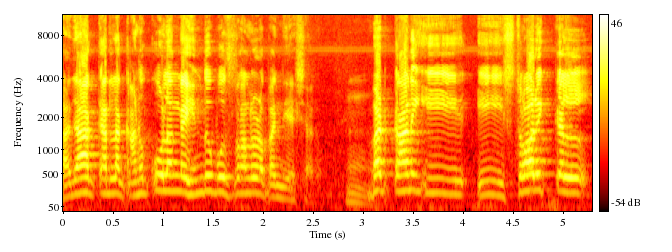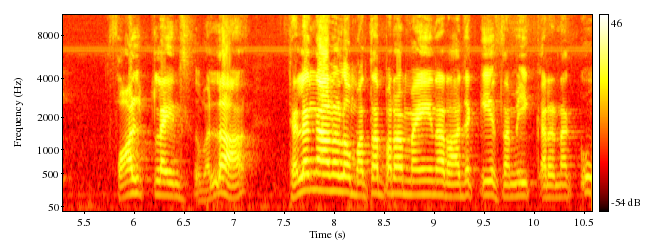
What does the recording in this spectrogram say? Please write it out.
రజాకర్లకు అనుకూలంగా హిందూ ముస్లింలు కూడా పనిచేశారు. బట్ కానీ ఈ ఈ హిస్టారికల్ ఫాల్ట్ లైన్స్ వల్ల తెలంగాణలో మతపరమైన రాజకీయ సమీకరణకు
